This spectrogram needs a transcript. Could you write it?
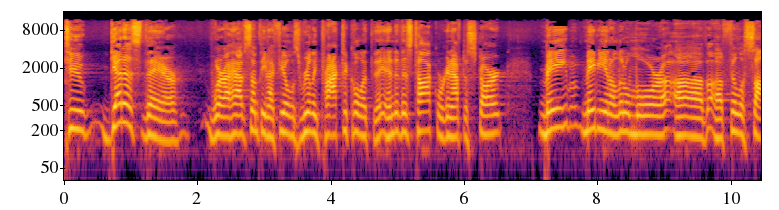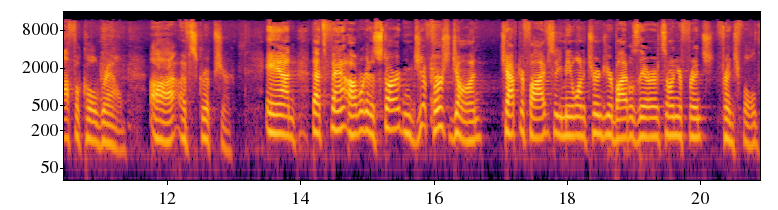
to get us there, where I have something I feel is really practical at the end of this talk. We're going to have to start may, maybe in a little more of a philosophical realm uh, of Scripture. And that's uh, we're going to start in First John chapter 5. So you may want to turn to your Bibles there. It's on your French, French fold.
